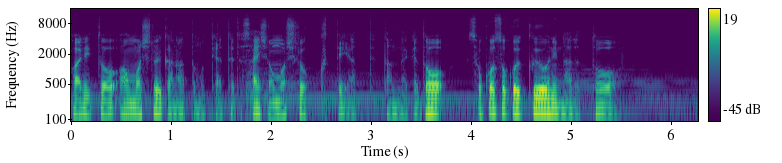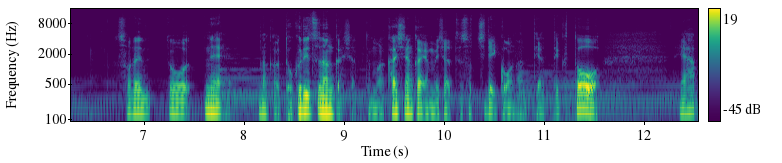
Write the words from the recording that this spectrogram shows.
割と面白いかなと思ってやってて最初面白くてやってたんだけどそこそこ行くようになるとそれをねなんか独立なんかしちゃっても会社なんか辞めちゃってそっちで行こうなんてやっていくとやっ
